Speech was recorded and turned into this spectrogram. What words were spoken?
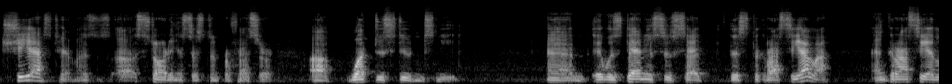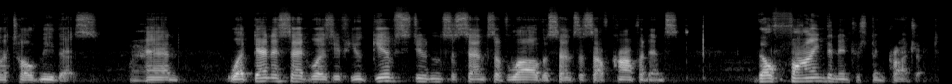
she asked him, as a starting assistant professor, uh, what do students need? And it was Dennis who said this to Graciela, and Graciela told me this. Wow. And what Dennis said was if you give students a sense of love, a sense of self confidence, they'll find an interesting project.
